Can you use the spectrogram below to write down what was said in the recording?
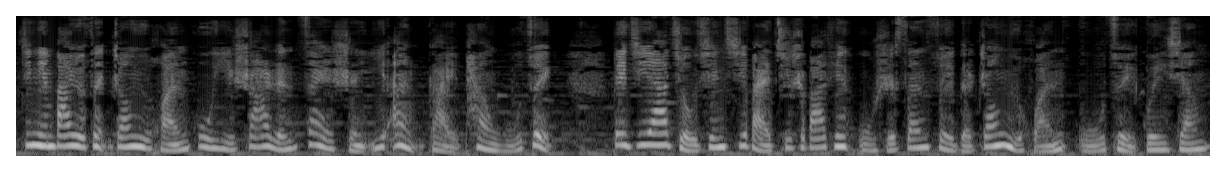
今年八月份，张玉环故意杀人再审一案改判无罪，被羁押九千七百七十八天，五十三岁的张玉环无罪归乡。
